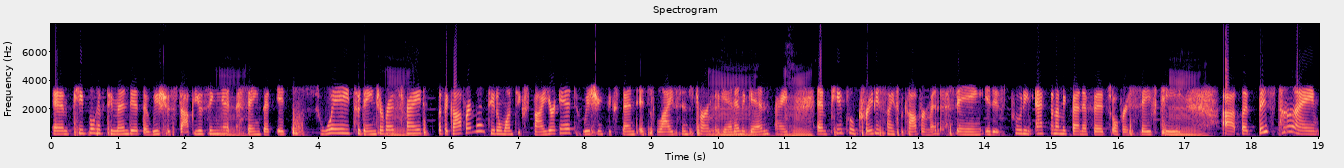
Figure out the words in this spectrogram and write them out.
And people have demanded that we should stop using it, mm. saying that it's way too dangerous, mm. right? But the government didn't want to expire it, wishing to extend its license term again and mm. again, right? Mm-hmm. And people criticize the government, saying it is putting economic benefits over safety. Uh, but this time,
